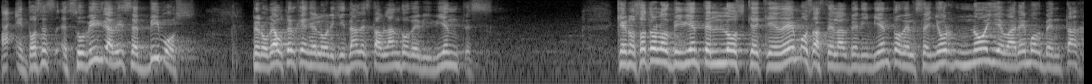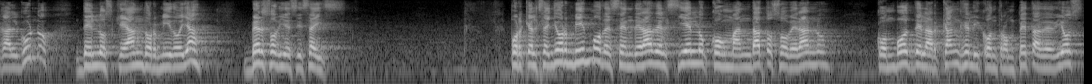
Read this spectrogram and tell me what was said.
Ah, entonces su Biblia dice vivos, pero vea usted que en el original está hablando de vivientes que nosotros los vivientes, los que quedemos hasta el advenimiento del Señor, no llevaremos ventaja alguno de los que han dormido ya. Verso 16. Porque el Señor mismo descenderá del cielo con mandato soberano, con voz del arcángel y con trompeta de Dios,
